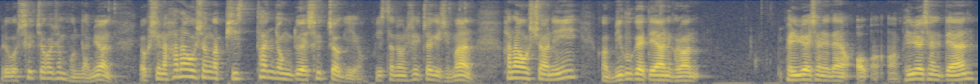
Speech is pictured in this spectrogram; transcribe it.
그리고 실적을 좀 본다면 역시나 하나오션과 비슷한 정도의 실적이에요. 비슷한 정도의 실적이지만 하나오션이 그 미국에 대한 그런 밸류에이션에 대한 어, 어, 어, 밸류에이션에 대한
